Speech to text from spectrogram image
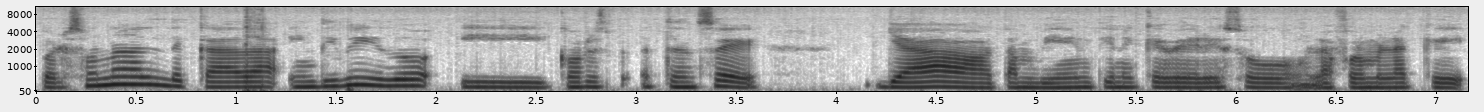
personal de cada individuo y con entonces ya también tiene que ver eso, la forma en la que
